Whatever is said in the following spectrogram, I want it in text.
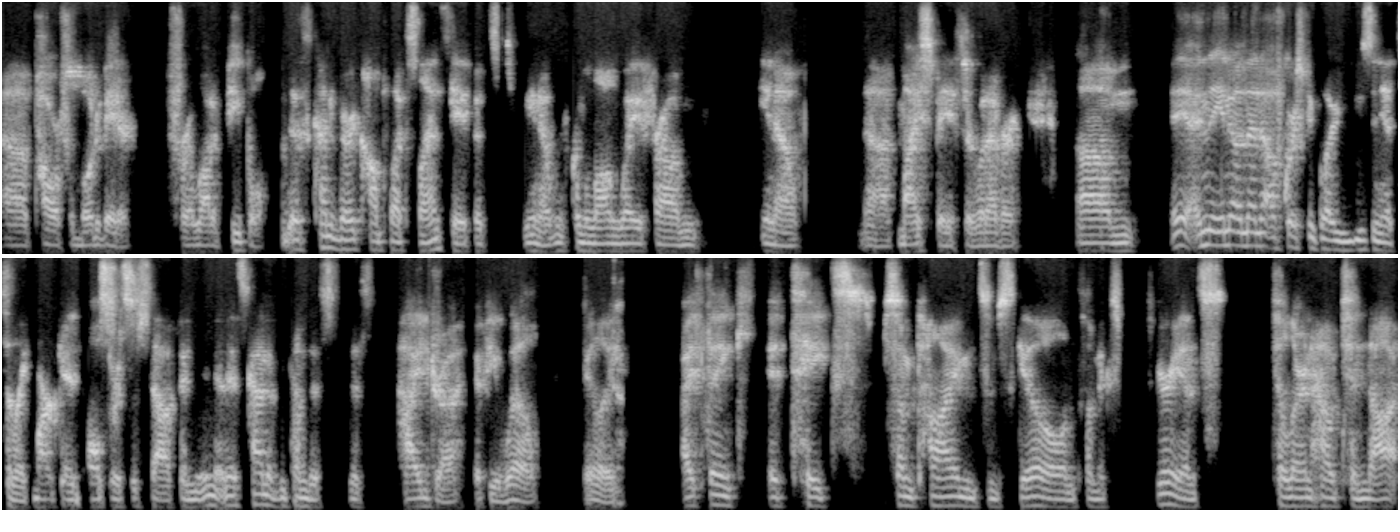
uh, powerful motivator for a lot of people. It's kind of very complex landscape. It's, you know, we've come a long way from, you know, uh, MySpace or whatever. Um, yeah, and you know, and then of course people are using it to like market all sorts of stuff, and, and it's kind of become this this hydra, if you will. Really, yeah. I think it takes some time, and some skill, and some experience to learn how to not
